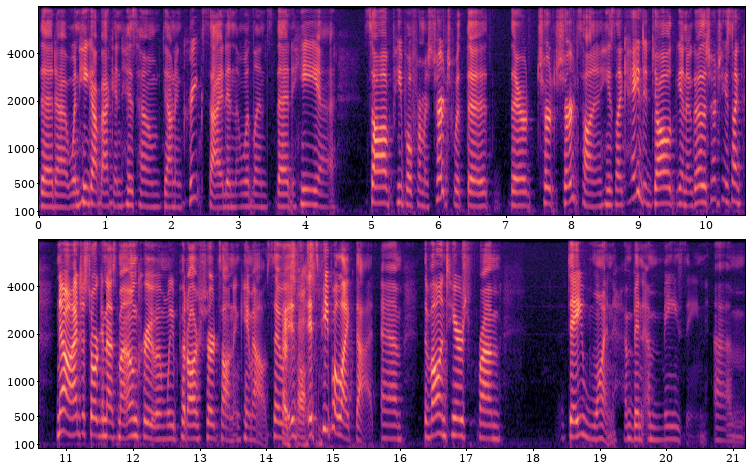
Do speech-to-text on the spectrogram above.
that uh, when he got back in his home down in Creekside in the Woodlands, that he uh, saw people from his church with the their church shirts on, and he's like, "Hey, did y'all you know go to the church?" He's like, "No, I just organized my own crew, and we put our shirts on and came out." So That's it's awesome. it's people like that. Um, the volunteers from day one have been amazing. Um,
